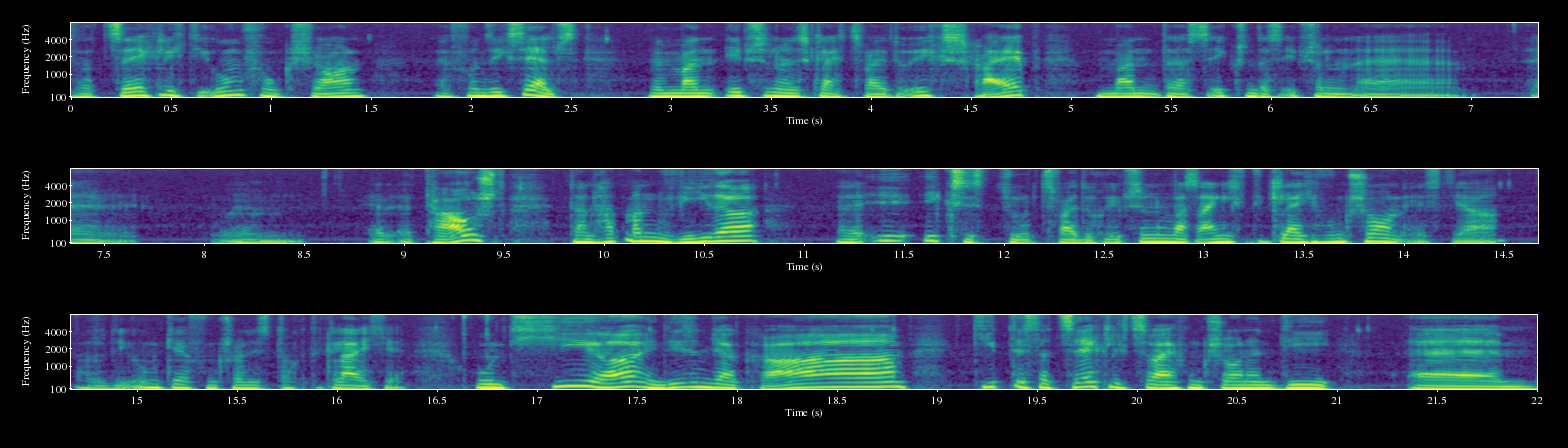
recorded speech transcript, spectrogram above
tatsächlich die Umfunktion von sich selbst. Wenn man y ist gleich 2 durch x schreibt, man das x und das y äh, äh, äh, tauscht, dann hat man wieder äh, x ist zu 2 durch y, was eigentlich die gleiche Funktion ist. Ja? Also die Umkehrfunktion ist doch die gleiche. Und hier in diesem Diagramm gibt es tatsächlich zwei Funktionen, die ähm,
